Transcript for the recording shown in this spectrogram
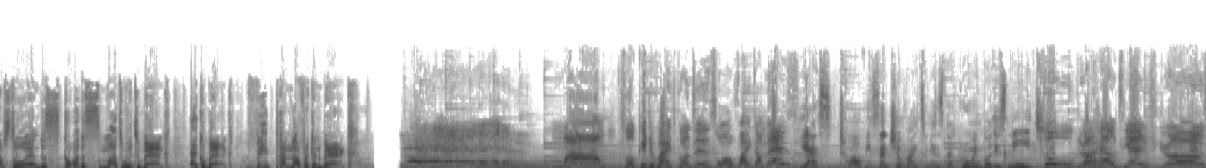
App Store and discover the smart way to bank. EcoBank, the Pan African Bank. Mom, so Kidivite contains 12 vitamins? Yes, 12 essential vitamins that growing bodies need. So we'll grow healthy and strong. And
